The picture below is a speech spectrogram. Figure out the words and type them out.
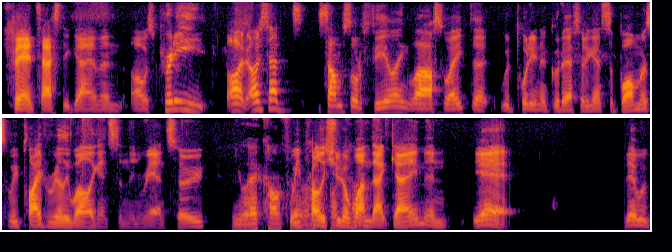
fantastic game. And I was pretty, I, I just had some sort of feeling last week that we'd put in a good effort against the Bombers. We played really well against them in round two. You were confident. We probably should have won that game. And yeah, there were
